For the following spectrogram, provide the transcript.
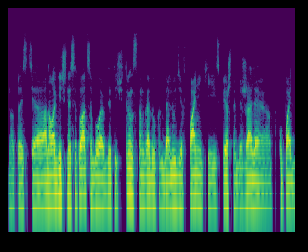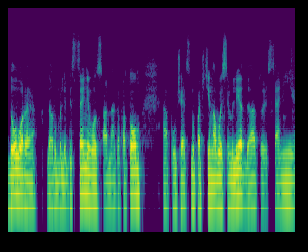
Ну, то есть аналогичная ситуация была в 2014 году, когда люди в панике и спешно бежали покупать доллары, когда рубль обесценивался, однако потом, получается, ну, почти на 8 лет, да, то есть они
